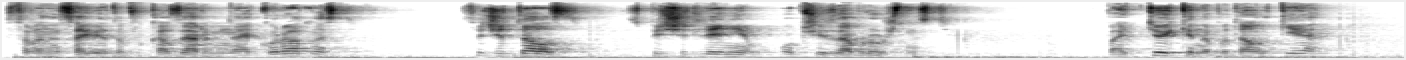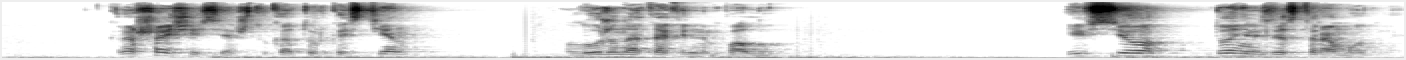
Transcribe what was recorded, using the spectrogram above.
страны Советов казарменная аккуратность сочеталась с впечатлением общей заброшенности. Подтеки на потолке, крошащаяся штукатурка стен, лужа на кафельном полу. И все до нельзя старомодное.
